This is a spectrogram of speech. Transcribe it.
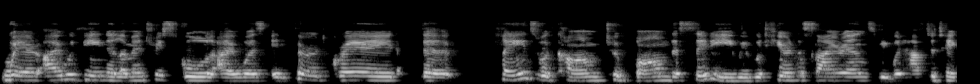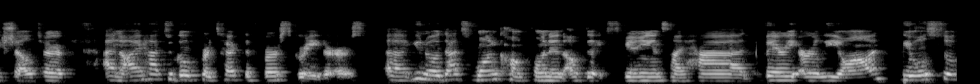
where I would be in elementary school. I was in third grade. The planes would come to bomb the city. We would hear the sirens. We would have to take shelter and I had to go protect the first graders. Uh, you know, that's one component of the experience I had very early on. We also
